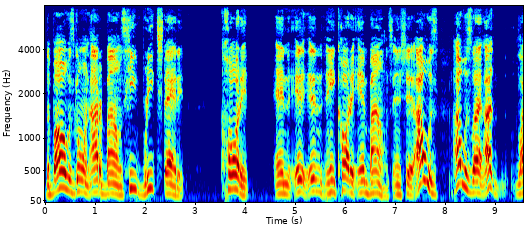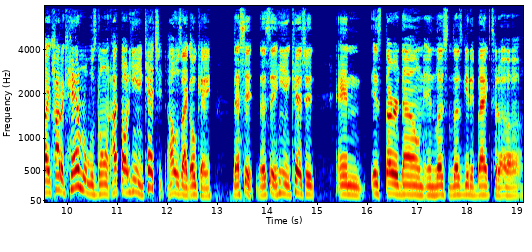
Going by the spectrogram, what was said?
the ball was going out of bounds. He reached at it, caught it, and it and he caught it in bounds and shit. I was I was like I like how the camera was going. I thought he didn't catch it. I was like, okay, that's it, that's it. He didn't catch it, and it's third down, and let's let's get it back to the uh,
